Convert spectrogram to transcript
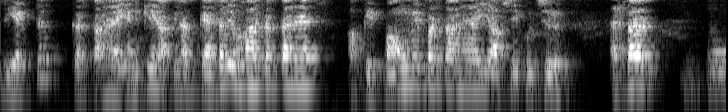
रिएक्ट करता है? यानी कि आपके साथ कैसा व्यवहार करता है? आपके पाँव में पड़ता है या आपसे कुछ ऐसा वो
